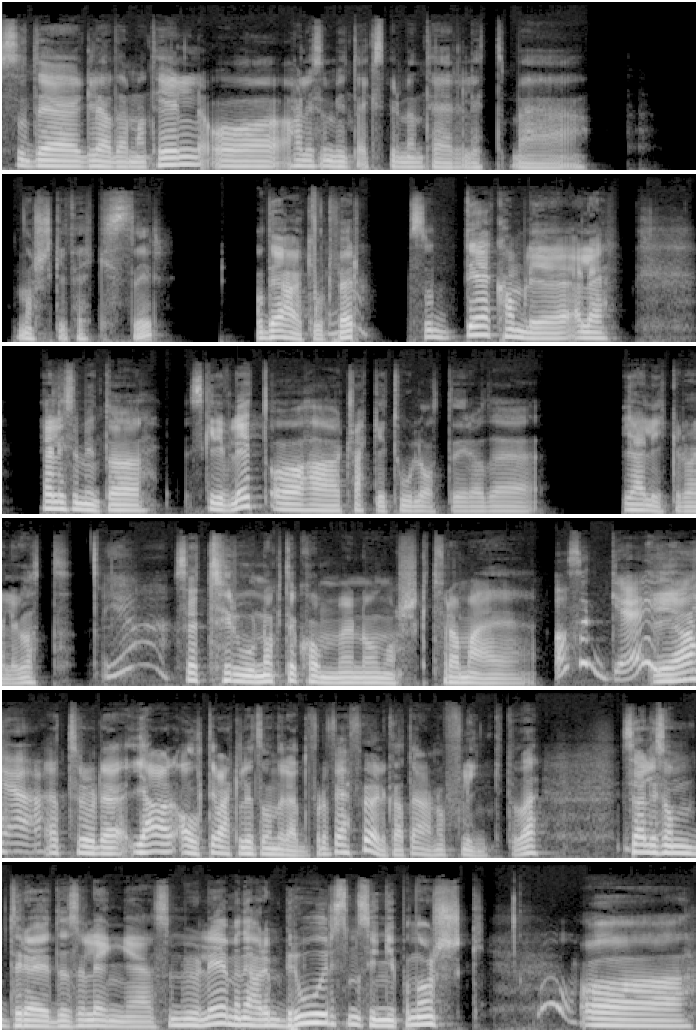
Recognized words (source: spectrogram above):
så det gleder jeg meg til, og har liksom begynt å eksperimentere litt med norske tekster. Og det har jeg ikke gjort før, så det kan bli Eller jeg har liksom begynt å skrive litt, og har tracket to låter, og det Jeg liker det veldig godt. Ja. Så jeg tror nok det kommer noe norskt fra meg. Å, så gøy! Ja, jeg tror det Jeg har alltid vært litt sånn redd for det, for jeg føler ikke at jeg er noe flink til det. Så jeg har liksom drøyd det så lenge som mulig, men jeg har en bror som synger på norsk, og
